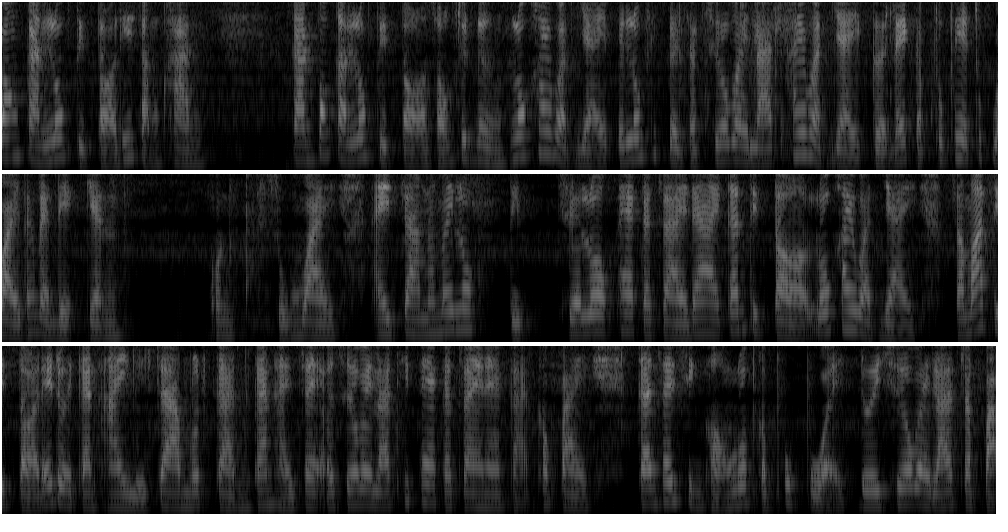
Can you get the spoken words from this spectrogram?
ป้องกันโรคติดต่อที่สำคัญ การป้องกันโรคติดต่อ 2.1 โรคไข้หวัดใหญ่เป็นโรคที่เกิดจากเชื้อไวรัสไข้หวัดใหญ่เกิดได้กับทุกเพศทุกวัยตั้งแต่เด็กยัน คนสูงวัย ไอจามทำให้โรคติดเชื้อโรคแพร่กระจายได้ การติดต่อโรคไข้หวัดใหญ่ สามารถติดต่อได้โดยการไอหรือจามลดกัน การหายใจเอาเชื้อไวรัสที่แพร่กระจายในอากาศเข้าไป การใช้สิ่งของร่วมกับผู้ป่วย โดยเชื้อไวรัสจะปะ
